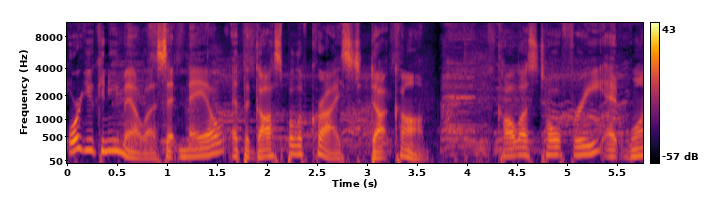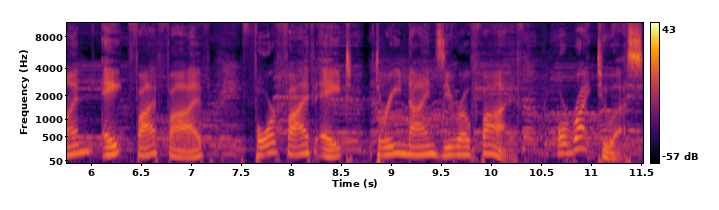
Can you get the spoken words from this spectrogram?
or you can email us at mail at thegospelofchrist.com. Call us toll free at 1 855 458 3905 or write to us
